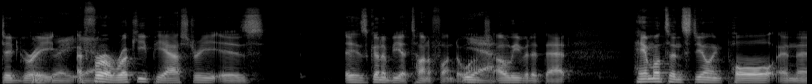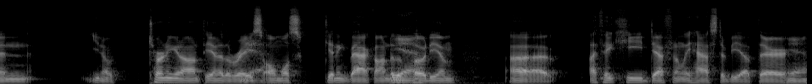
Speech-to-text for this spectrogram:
did great. great, Uh, yeah. For a rookie, Piastri is is going to be a ton of fun to watch. I'll leave it at that. Hamilton stealing pole and then you know turning it on at the end of the race, Yeah. almost getting back onto the podium. Uh, I think he definitely has to be up there. Yeah.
